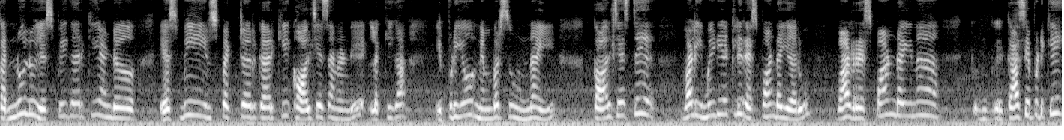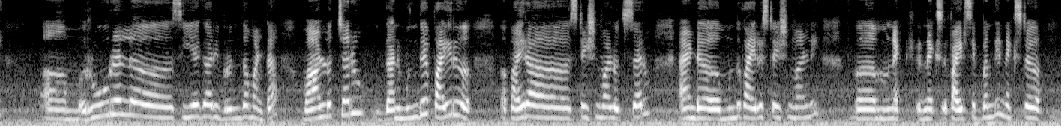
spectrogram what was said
Kurnool SP గారికి and SB inspector గారికి call చేశానండి. లక్కీగా ఎప్పుడో నెంబర్స్ ఉన్నాయి. కాల్ చేస్తే వాళ్ళు ఇమీడియట్లీ రెస్పాండ్ అయ్యారు. వాళ్ళు రెస్పాండ్ అయిన కాసేపటికి రూరల్ సిఏ గారి బృందం అంట వాళ్ళు వచ్చారు దాని ముందే ఫైర్ ఫైర్ స్టేషన్ వాళ్ళు వచ్చేసారు అండ్ ముందు ఫైర్ స్టేషన్ వాళ్ళని నెక్స్ట్ నెక్స్ట్ ఫైర్ సిబ్బంది నెక్స్ట్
